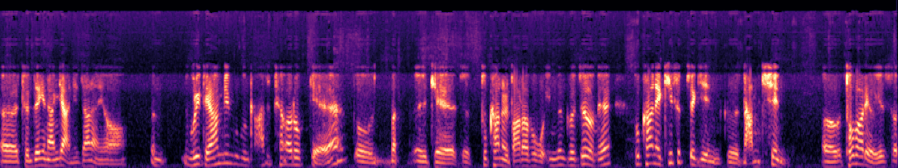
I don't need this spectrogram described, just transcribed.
어, 전쟁이 난 게 아니잖아요. 우리 대한민국은 아주 평화롭게 또 이렇게 북한을 바라보고 있는 그 점에 북한의 기습적인 그 남친 어, 도발에 의해서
